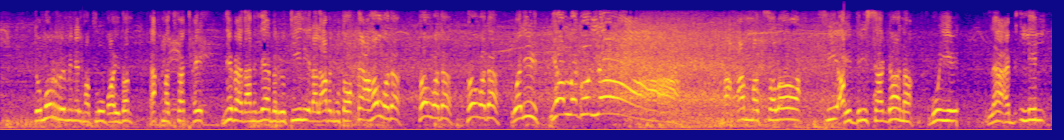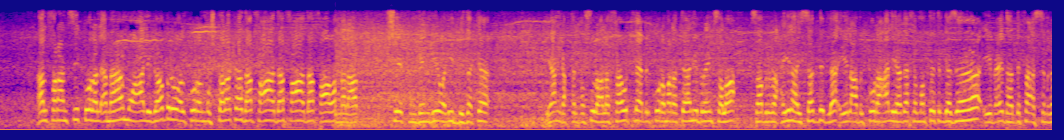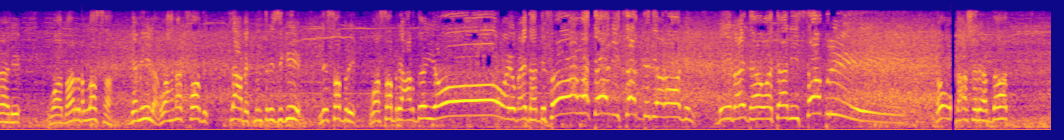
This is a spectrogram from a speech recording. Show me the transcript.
تمر من المطلوب أيضا. أحمد فتحي نبعد عن اللعب الروتيني الألعاب المتوقعة. هو ده هو ده هو ده. وليد يلا جول محمد صلاح في إدريس هجانا بوي لاعب ليل. الفرنسي كرة الأمام وعلي جبر والكرة المشتركة. دفعة دفعة دفعة. والملعب شيخ بنجي وليد بذكاء. ينجح في الحصول على فاوت لعب الكرة مرة تانية إبراهيم صلاح. صبري رحيل هيسدد لا يلعب الكرة عالية داخل منطقة الجزاء يبعدها الدفاع السنغالي. وضرب خلصها جميلة. وهناك فاضي. اتلعبت من تريزيجيه لصبري. وصبري عرضية. أوه! ويبعدها الدفاع. وتاني سدد يا راجل. بيبعدها وتاني صبري. هو 10 ياردات.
